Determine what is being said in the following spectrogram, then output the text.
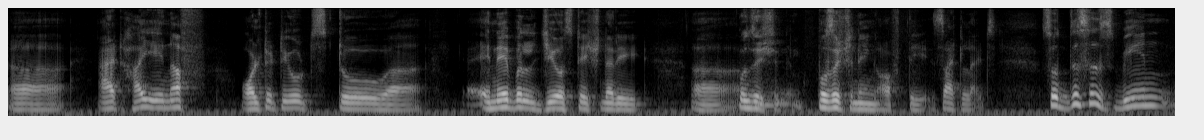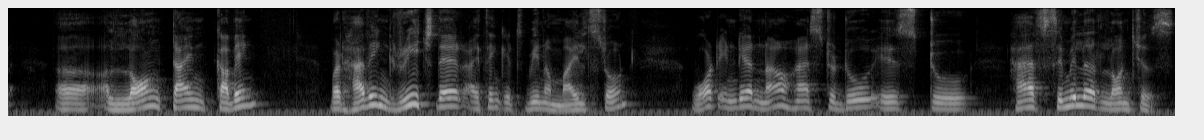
uh, at high enough altitudes to uh, enable geostationary uh, positioning. positioning of the satellites. So this has been uh, a long time coming, but having reached there, I think it's been a milestone. What India now has to do is to have similar launches.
